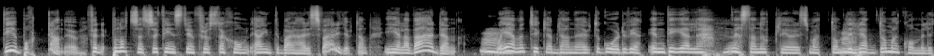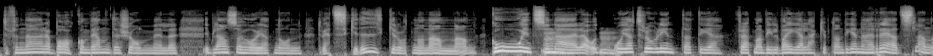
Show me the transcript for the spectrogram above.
det är borta nu. För på något sätt så finns det en frustration, ja, inte bara här i Sverige utan i hela världen Mm. Och även tycker jag ibland när jag är ute och går, du vet, en del nästan upplever det som att de blir mm. rädda om man kommer lite för nära bakom, vänder sig om eller ibland så hör jag att någon, du vet, skriker åt någon annan. Gå inte så mm. nära! Och, mm. och jag tror inte att det är för att man vill vara elak utan det är den här rädslan.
